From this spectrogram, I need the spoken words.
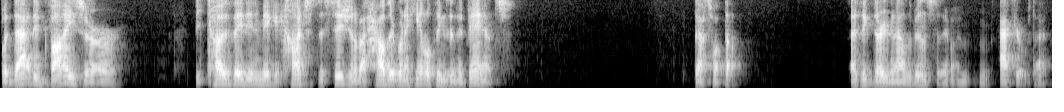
But that advisor, because they didn't make a conscious decision about how they're going to handle things in advance, that swept up. I think they're even out of the business today, if I'm accurate with that.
